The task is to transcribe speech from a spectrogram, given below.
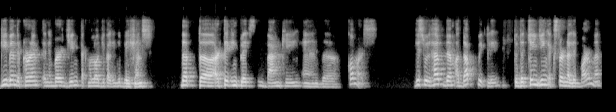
given the current and emerging technological innovations that uh, are taking place in banking and uh, commerce. This will help them adapt quickly to the changing external environment,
